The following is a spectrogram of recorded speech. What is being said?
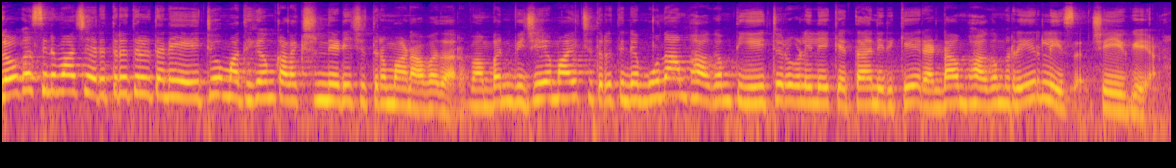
ലോക സിനിമാ ചരിത്രത്തിൽ തന്നെ ഏറ്റവും അധികം കളക്ഷൻ നേടിയ ചിത്രമാണ് അവതാർ. വമ്പൻ വിജയമായ ചിത്രത്തിന്റെ മൂന്നാം ഭാഗം തിയേറ്ററുകളിലേക്ക് എത്താനിരിക്കെ രണ്ടാം ഭാഗം റീ റിലീസ് ചെയ്യുകയാണ്.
